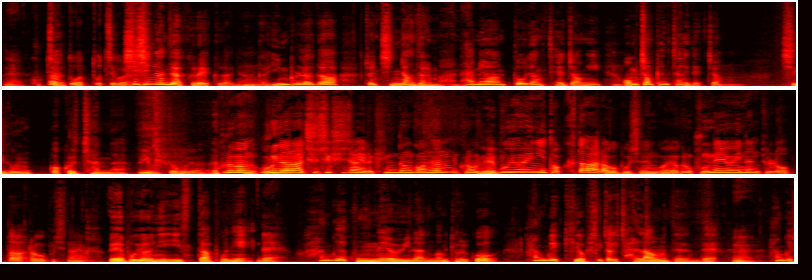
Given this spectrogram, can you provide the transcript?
네, 국채 그러니까 또, 또 찍어야 70년대가 그랬거든요. 음. 그러니까 인플레가 좀 진정될 만 하면 또 그냥 재정이 음. 엄청 팽창이 됐죠. 음. 지금 꼭 그렇지 않나요? 미국도 보면. 그러면 우리나라 주식 시장이 이렇게 힘든 거는 그럼 외부 요인이 더 크다라고 보시는 거예요? 그럼 국내 요인은 별로 없다라고 보시나요? 외부 요인이 있다 보니 네. 한국의 국내 요인이라는 건 결국 한국의 기업 실적이 잘 나오면 되는데 네. 한국의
